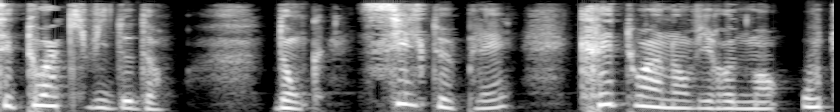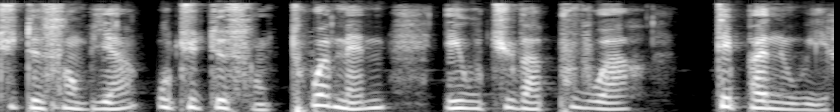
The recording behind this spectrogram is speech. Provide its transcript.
C'est toi qui vis dedans. Donc, s'il te plaît, crée-toi un environnement où tu te sens bien, où tu te sens toi-même et où tu vas pouvoir t'épanouir,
